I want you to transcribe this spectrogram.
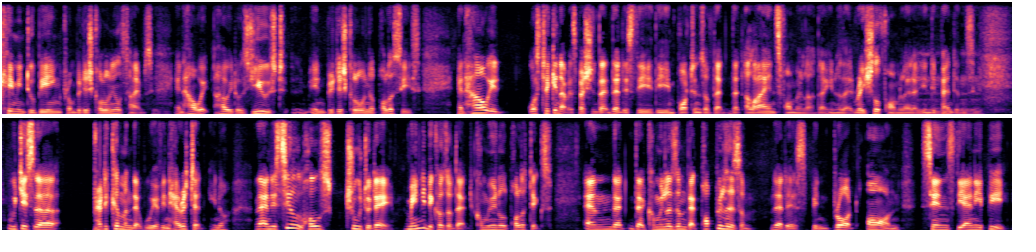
came into being from British colonial times mm-hmm. and how it, how it was used in British colonial policies and how it was taken up, especially that, that is the, the importance of that, that alliance formula, that you know that racial formula, that mm-hmm, independence, mm-hmm. which is a predicament that we have inherited, you know, and it still holds true today, mainly because of that communal politics and that, that communalism, that populism that has been brought on since the NEP.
